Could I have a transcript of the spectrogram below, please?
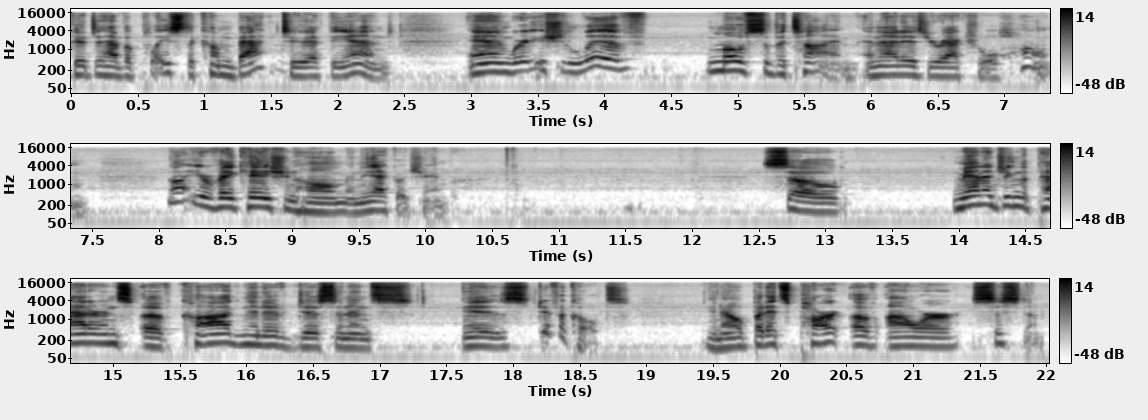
good to have a place to come back to at the end and where you should live most of the time, and that is your actual home, not your vacation home in the echo chamber. So managing the patterns of cognitive dissonance is difficult, you know, but it's part of our system.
